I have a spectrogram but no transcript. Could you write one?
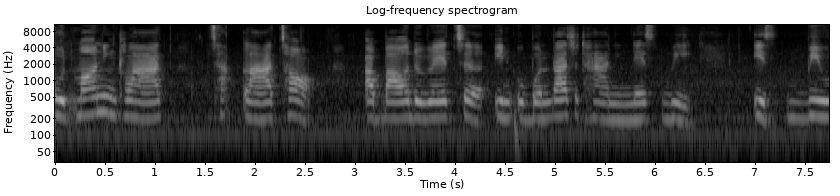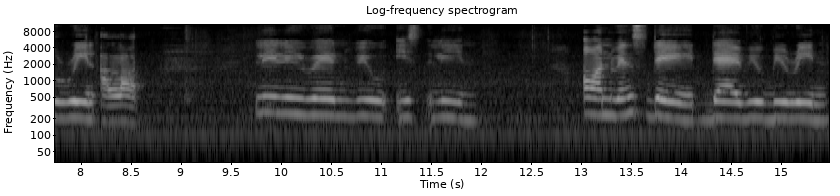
Good morning class last talk about the weather in Ubon Ratchathani next week. It will rain a lot. Lily Rain View is lean. on Wednesday there will be rain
